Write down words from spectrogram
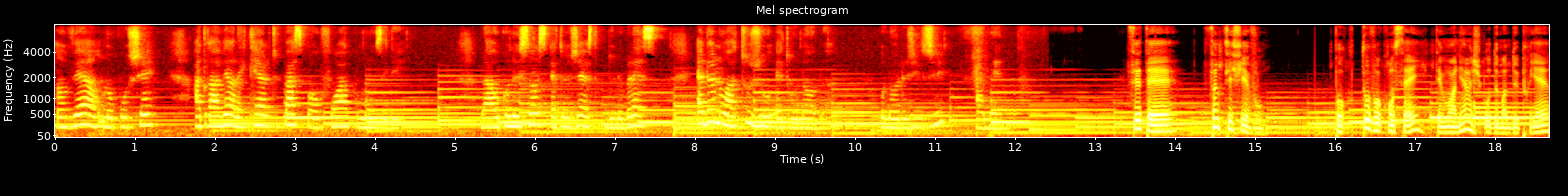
envers nos prochains à travers lesquels tu passes parfois pour nous aider. La reconnaissance est un geste de noblesse. Aide-nous à toujours être nobles. Au nom de Jésus, Amen. C'était Sanctifiez-vous. Pour tous vos conseils, témoignages ou demandes de prière,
